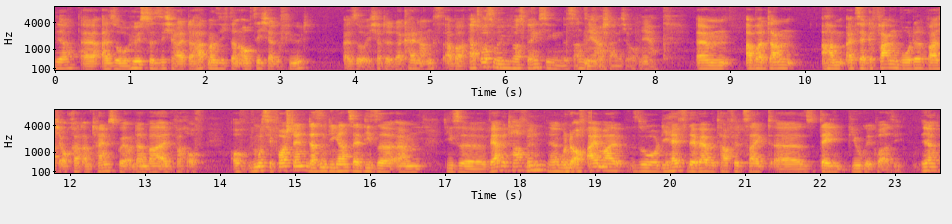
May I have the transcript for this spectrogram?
ja. äh, also höchste Sicherheit. Da hat man sich dann auch sicher gefühlt. Also ich hatte da keine Angst, aber Hat trotzdem irgendwie was Beängstigendes an sich Ja. wahrscheinlich auch. ja. Ähm, aber dann, haben, als er gefangen wurde, war ich auch gerade am Times Square und dann war einfach auf auf, du musst dir vorstellen, da sind die ganze Zeit diese, ähm, diese Werbetafeln Mhm, ja, genau. und auf einmal so die Hälfte der Werbetafel zeigt äh, Daily Bugle quasi. Ja,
